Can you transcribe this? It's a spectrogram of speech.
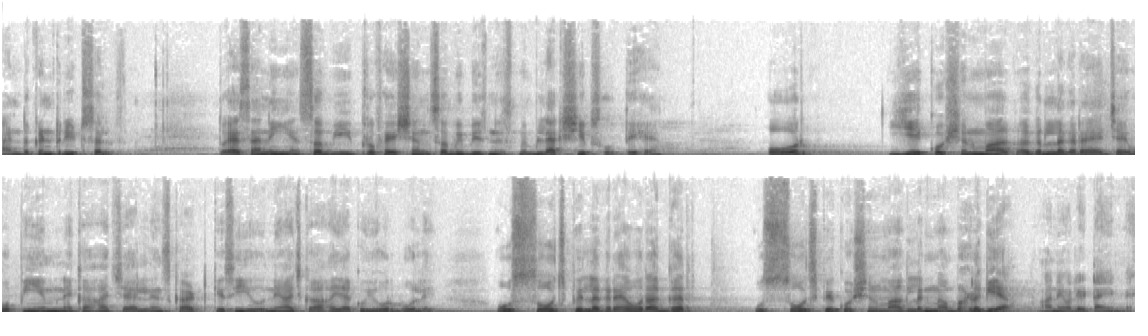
and the country it तो ऐसा नहीं है। सभी प्रोफेशन सभी बिज़नेस में ब्लैक शिप्स होते हैं और ये क्वेश्चन मार्क अगर लग रहा है, चाहे वो पीएम ने कहा, चाहे लेंस कार्ट के सीईओ ने आज कहा या कोई और बोले, वो सोच पे लग रहा है और अगर उस सोच पे क्वेश्चन मार्क लगना बढ़ गया आने वाले टाइम में,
